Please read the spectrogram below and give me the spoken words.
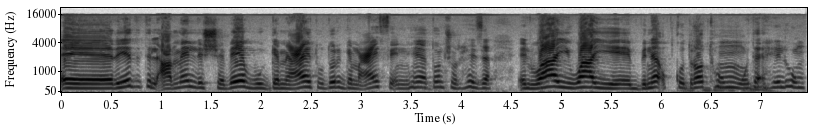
آه، ريادة الأعمال للشباب والجامعات ودور الجامعات في إن هي تنشر هذا الوعي وعي بناء قدراتهم وتأهيلهم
